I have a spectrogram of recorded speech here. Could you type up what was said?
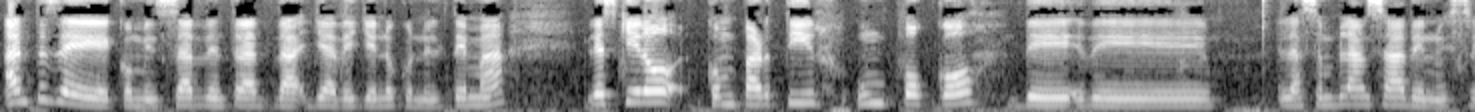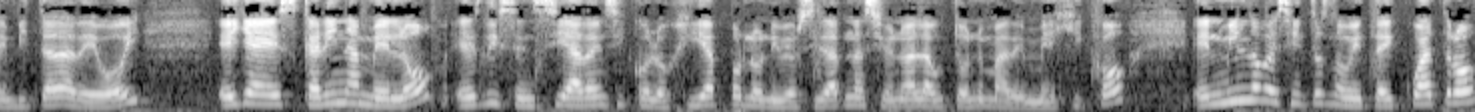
Antes de comenzar de entrar ya de lleno con el tema, les quiero compartir un poco de, de la semblanza de nuestra invitada de hoy. Ella es Karina Melo, es licenciada en psicología por la Universidad Nacional Autónoma de México. En 1994,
